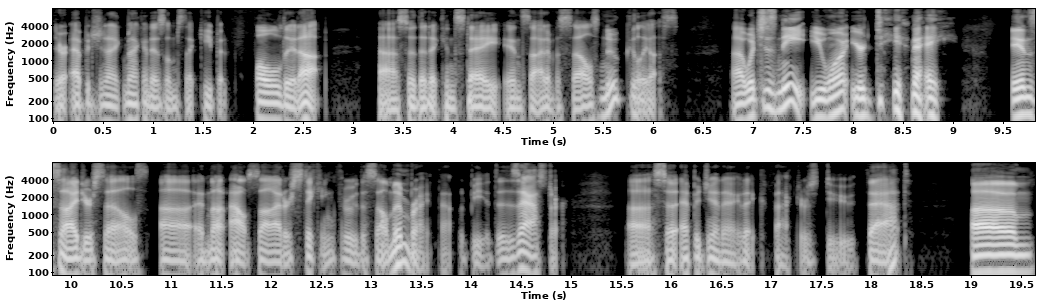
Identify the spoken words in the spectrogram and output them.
there are epigenetic mechanisms that keep it folded up uh, so that it can stay inside of a cell's nucleus, uh, which is neat. You want your DNA inside your cells uh, and not outside or sticking through the cell membrane. That would be a disaster. Uh, so epigenetic factors do that. Um,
